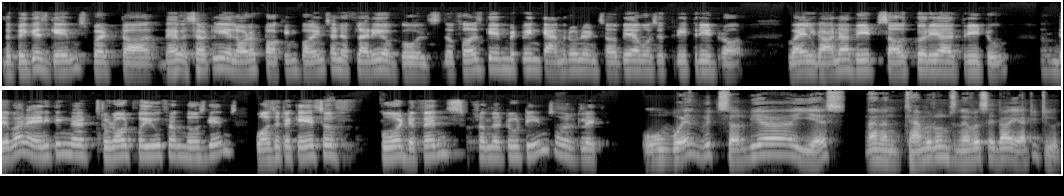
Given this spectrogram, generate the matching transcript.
the biggest games, but uh, there were certainly a lot of talking points and a flurry of goals. The first game between Cameroon and Serbia was a 3 3 draw, while Ghana beat South Korea 3 2. There was anything that stood out for you from those games? Was it a case of poor defense from the two teams, or like well, with Serbia, yes. And, and Cameroon's never say die attitude.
